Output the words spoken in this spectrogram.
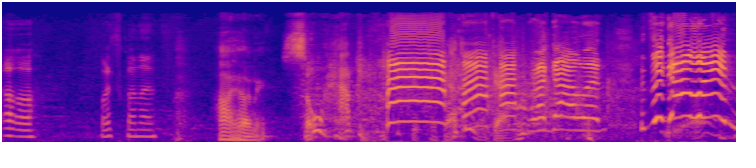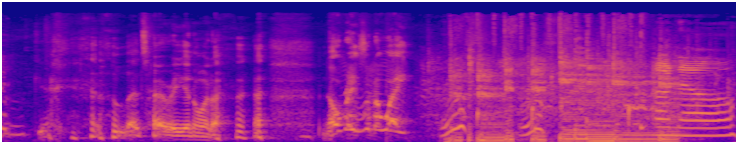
Uh oh. What's going on? Hi, honey. So happy. a goblin! It's a goblin! Let's hurry in order. no reason to wait. Oof. Oof. Oh no.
